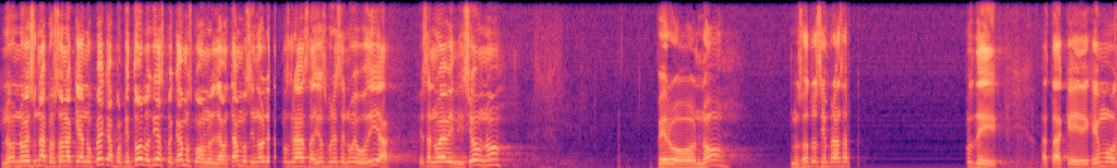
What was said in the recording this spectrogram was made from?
No, no es una persona que ya no peca, porque todos los días pecamos cuando nos levantamos y no le damos gracias a Dios por ese nuevo día, esa nueva bendición, ¿no? Pero no, nosotros siempre vamos a de hasta que dejemos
